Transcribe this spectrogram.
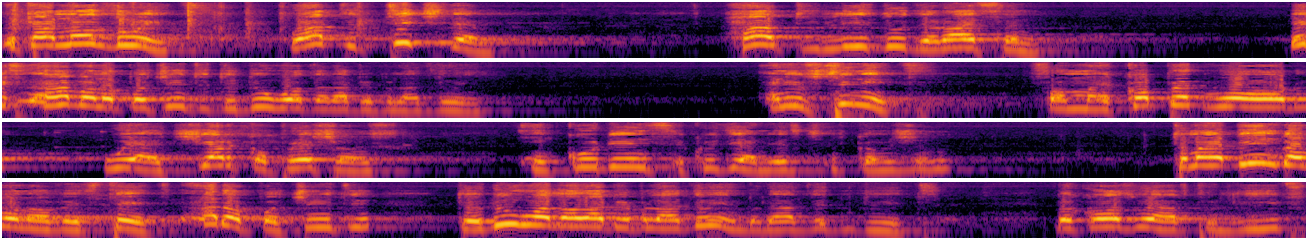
We cannot do it. We have to teach them how to do the right thing. Dixon, I have an opportunity to do what other people are doing. And you've seen it from my corporate world where I chair corporations, including Security and Exchange Commission, to my being governor of a state. I had opportunity to do what other people are doing, but I didn't do it. Because we have to live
